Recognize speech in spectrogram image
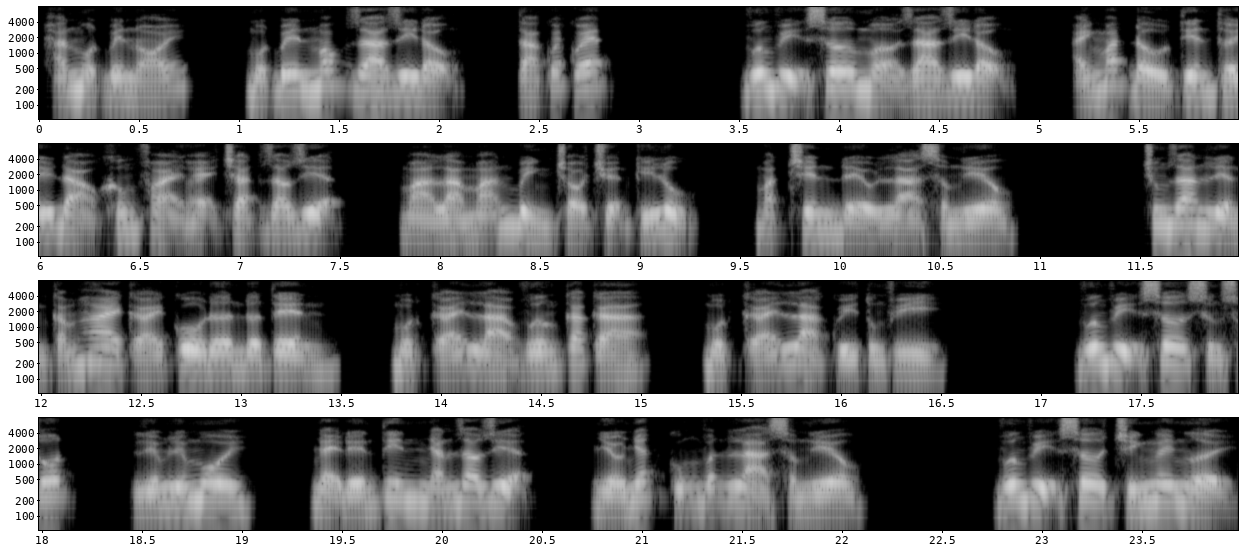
Hắn một bên nói, một bên móc ra di động, ta quét quét. Vương vị sơ mở ra di động, ánh mắt đầu tiên thấy đảo không phải hẹ chặt giao diện, mà là mãn bình trò chuyện ký lục, mặt trên đều là sầm liêu. Trung gian liền cắm hai cái cô đơn đơn tên, một cái là Vương ca ca, một cái là Quý Tùng Phi. Vương vị sơ sửng sốt, liếm liếm môi, nhảy đến tin nhắn giao diện, nhiều nhất cũng vẫn là sầm liêu. Vương vị sơ chính ngây người,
